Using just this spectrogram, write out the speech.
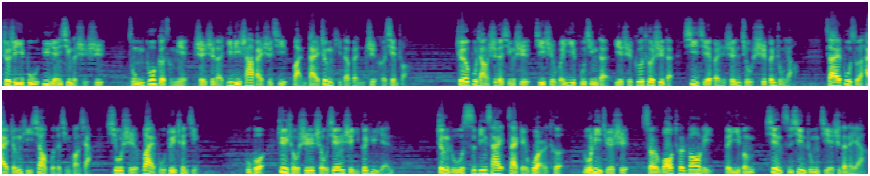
这是一部预言性的史诗，从多个层面审视了伊丽莎白时期晚代政体的本质和现状。这部长诗的形式既是文艺复兴的，也是哥特式的，细节本身就十分重要。在不损害整体效果的情况下，修饰外部对称性。不过，这首诗首先是一个预言，正如斯宾塞在给沃尔特·罗利爵士 （Sir Walter Raleigh） 的一封献词信中解释的那样，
